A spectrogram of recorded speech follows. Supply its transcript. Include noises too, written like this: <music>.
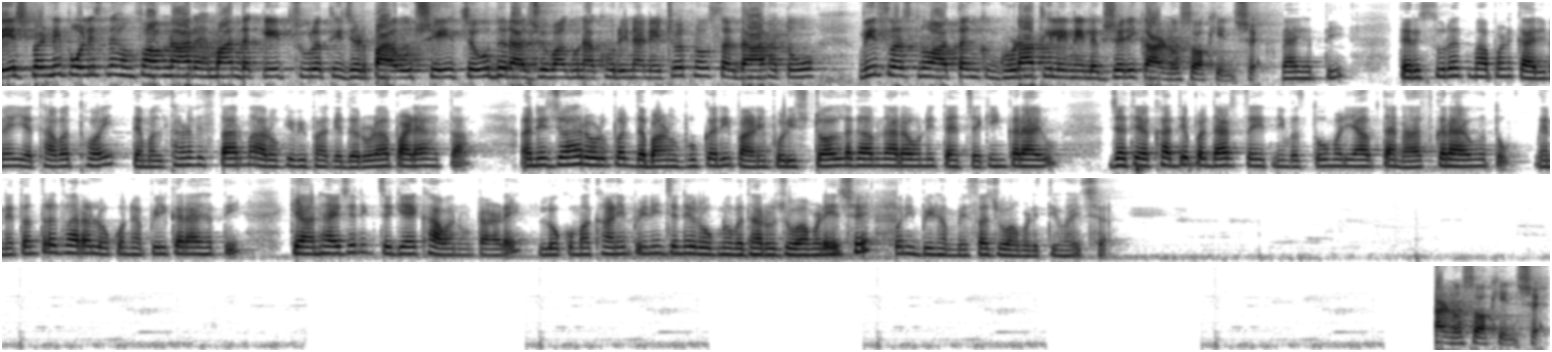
દેશભરની પોલીસને હંફાવનાર રહેમાન દકેટ સુરતથી ઝડપાયો છે. ચૌદ રાજ્યોમાં ગુનાખોરીના નેટવર્કનો સરદાર હતો. વીસ વર્ષનો આતંક ઘોડાથી લઈને લક્ઝરી કારનો શોખીન છે. હતી. ત્યારે સુરતમાં પણ કાર્યવાહી યથાવત હોય તેમ મલથાણ વિસ્તારમાં આરોગ્ય વિભાગે દરોડા પાડ્યા હતા અને જાહેર રોડ પર દબાણ ઊભું કરી પાણીપુરી સ્ટોલ લગાવનારાઓને ત્યાં ચેકિંગ કરાયું. જેથી અખાદ્ય પદાર્થ સહિતની વસ્તુઓ મળી આવતા નાશ કરાયો હતો. અને તંત્ર દ્વારા લોકોને અપીલ કરાઈ હતી કે અનહાઇજેનિક જગ્યાએ ખાવાનું ટાળે. લોકોમાં ખાણીપીણી જેને રોગનો વધારો જોવા મળે છે. લોકોની ભીડ હંમેશા જોવા મળતી હોય છે. નો શોખીન છે.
